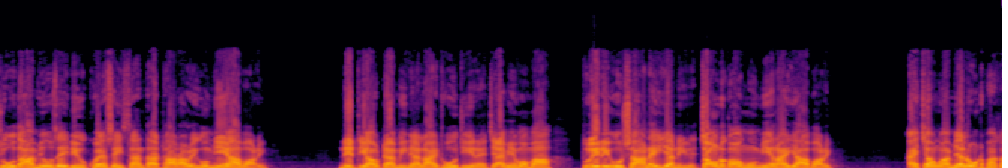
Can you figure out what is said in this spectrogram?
ဂျိုသားမျိုးစိတ်တွေကိုခွဲစိတ်စမ်းသပ်ထားတာတွေကိုမြင်ရပါတယ်။နေ့တယောက်တံမီနဲ့လိုက်ထိုးကြည့်နေကြမ်းမြေပေါ်မှာသွေးတွေကိုရှာနေရက်နေတဲ့ကြောင်တကောင်ကိုမြင်လိုက်ရပါတယ်။အဲကြောင်ကမျက်လုံးတစ်ဖက်က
